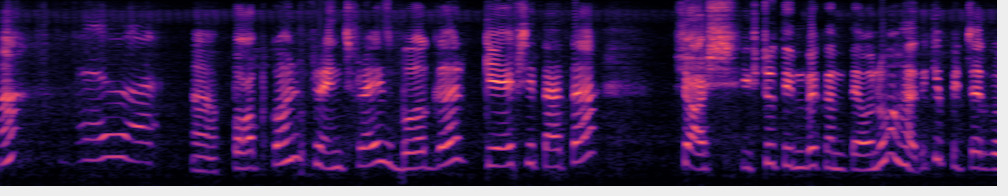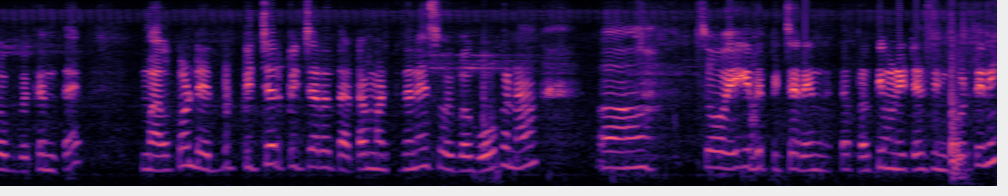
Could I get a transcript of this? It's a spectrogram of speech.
ಹಾಂ? Popcorn French fries burger K F C ತಾತ ಶಾಶ್ ಇಷ್ಟು ತಿನ್ಬೇಕಂತೆ ಅವನು. ಅದಕ್ಕೆ ಪಿಕ್ಚರ್ಗೆ ಹೋಗ್ಬೇಕಂತೆ. ಮಲ್ಕೊಂಡು ಎದ್ಬಿಟ್ಟು ಪಿಕ್ಚರ್ ಪಿಕ್ಚರ್ ಅಂತ ಹಠ ಮಾಡ್ತಿದ್ದಾನೆ. ಸೊ ಇವಾಗ ಹೋಗೋಣ. ಸೊ ಹೇಗಿದೆ ಪಿಕ್ಚರ್ ಏನು ಅಂತ ಪ್ರತಿ ಒಂದು ಡೀಟೇಲ್ಸ್ ನಿಮ್ಗೆ ಕೊಡ್ತೀನಿ.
